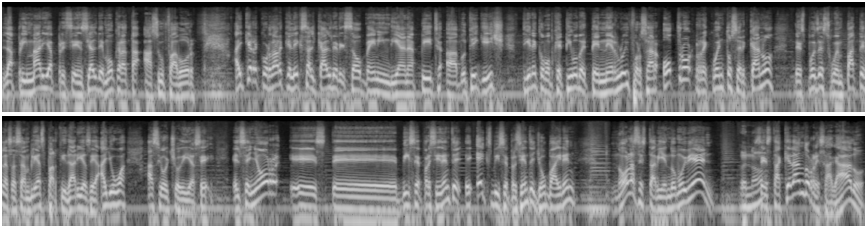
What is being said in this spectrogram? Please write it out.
la primaria presidencial demócrata a su favor. Hay que recordar que el exalcalde de South Bend, Indiana, Pete uh, Buttigieg, tiene como objetivo detenerlo y forzar otro recuento cercano después de su empate en las asambleas partidarias de Iowa hace ocho días. ¿eh? El señor este, vicepresidente, eh, ex vicepresidente Joe Biden, no las está viendo muy bien. Pues no. Se está quedando rezagado.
